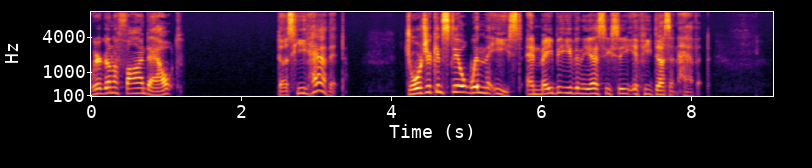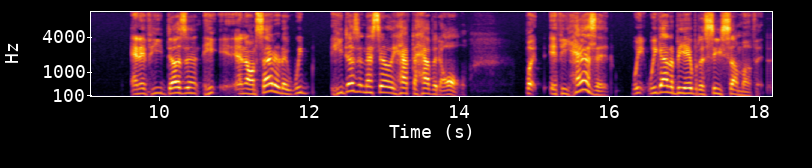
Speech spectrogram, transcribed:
We're going to find out does he have it? Georgia can still win the East and maybe even the SEC if he doesn't have it. And if he doesn't, he and on Saturday we he doesn't necessarily have to have it all, but if he has it, we we got to be able to see some of it.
